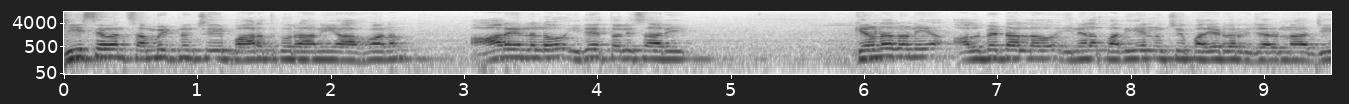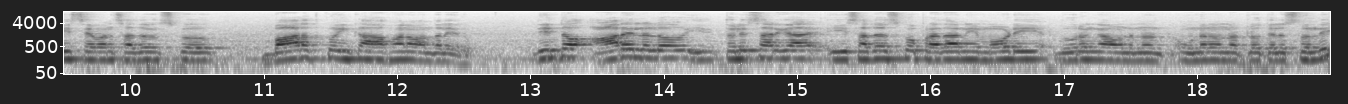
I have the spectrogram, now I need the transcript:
జీ సెవెన్ సమ్మిట్ నుంచి భారత్కు రాని ఆహ్వానం ఆరేళ్ళలో ఇదే తొలిసారి. కెనడాలోని అల్బెటాలో ఈ నెల పదిహేను నుంచి పదిహేడు వరకు జరిగిన జీ సెవెన్ సదస్సుకు భారత్కు ఇంకా ఆహ్వానం అందలేదు. దీంతో ఆరేళ్ళలో ఇది తొలిసారిగా ఈ సదస్సుకు ప్రధాని మోడీ దూరంగా ఉండను ఉండనున్నట్లు తెలుస్తుంది.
